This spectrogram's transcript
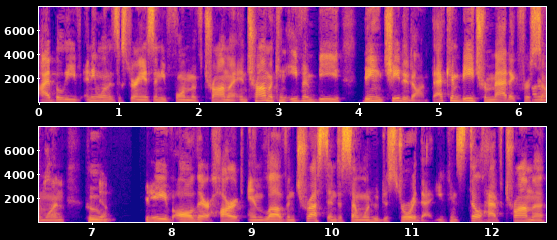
I believe anyone that's experienced any form of trauma, and trauma can even be being cheated on, that can be traumatic for 100%. someone who yep. gave all their heart and love and trust into someone who destroyed that. You can still have trauma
